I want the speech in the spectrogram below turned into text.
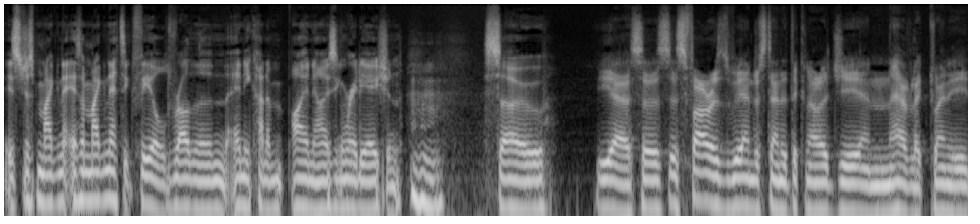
It's just magnet. It's a magnetic field rather than any kind of ionizing radiation. Mhm. So Yeah. So as, as far as we understand the technology and have like 20,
